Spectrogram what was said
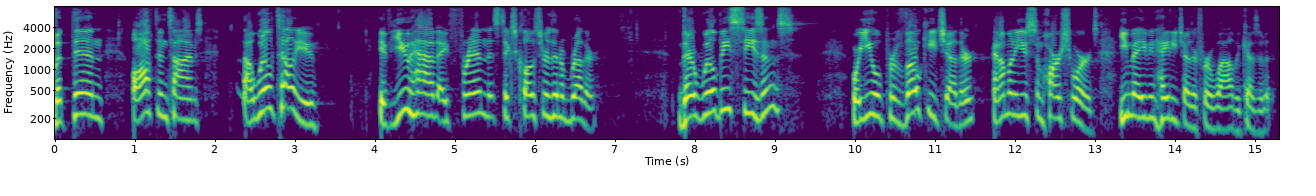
but then oftentimes, I will tell you, if you have a friend that sticks closer than a brother, there will be seasons where you will provoke each other, and I'm going to use some harsh words. You may even hate each other for a while because of it.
